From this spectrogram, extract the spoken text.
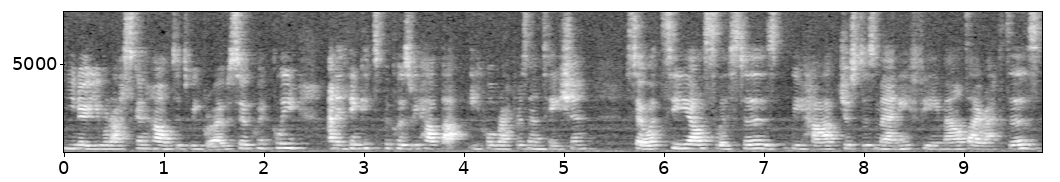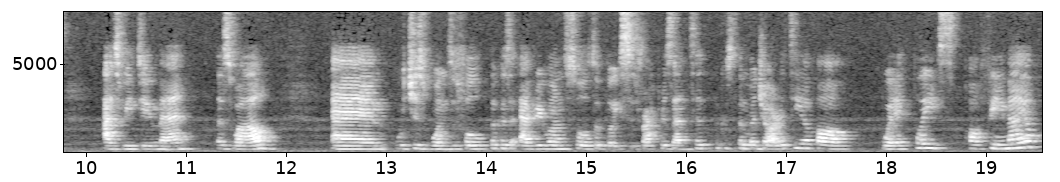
you know you were asking how did we grow so quickly and I think it's because we have that equal representation so at CEL Solicitors we have just as many female directors as we do men as well um, which is wonderful because everyone's sort of voice is represented because the majority of our workplace are female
